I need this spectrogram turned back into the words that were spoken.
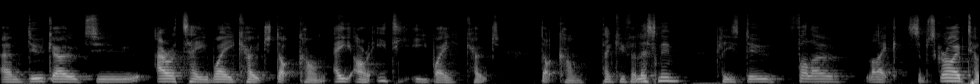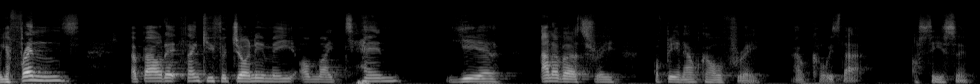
um, do go to aretewaycoach.com, A R E T E waycoach.com. Thank you for listening. Please do follow, like, subscribe, tell your friends about it. Thank you for joining me on my 10 year anniversary of being alcohol free. How cool is that? I'll see you soon.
